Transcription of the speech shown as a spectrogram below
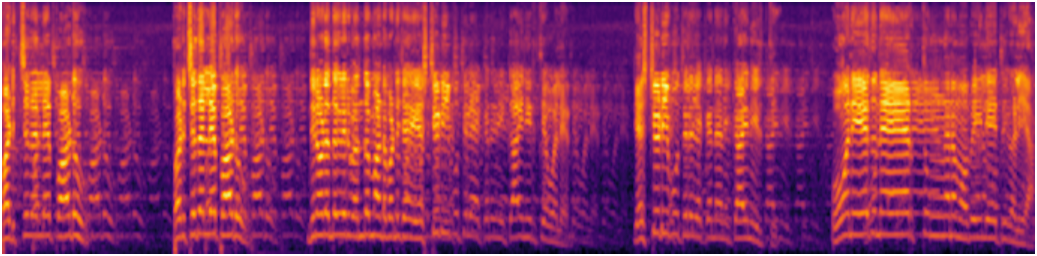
പഠിച്ചതല്ലേ പാടു. പഠിച്ചതല്ലേ പാടു. ഇതിനോട് എന്തെങ്കിലും ഒരു ബന്ധം വേണ്ട. പണ്ട് എസ് ടി ഡി ബൂത്തിലെ ചെക്കനെ നിക്കായി നിർത്തിയ പോലെയാണ്. എസ് ടി ഡി ബൂത്തിലെ ചെക്കനെ നിക്കായി നിർത്തി ഓൻ ഏത് നേരത്തും ഇങ്ങനെ മൊബൈലേറ്റ് കളിയാ.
